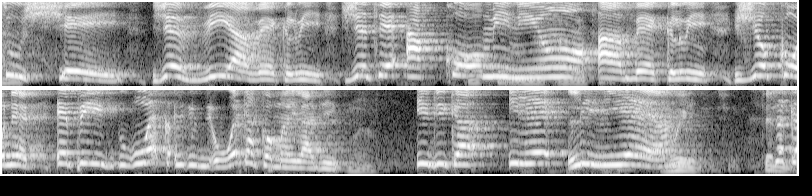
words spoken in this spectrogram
touché. Je vis avec lui. J'étais à communion avec lui. Je connais. Et puis, ouais, comment il a dit? Il dit qu'il est lumière. Oui. Ce que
